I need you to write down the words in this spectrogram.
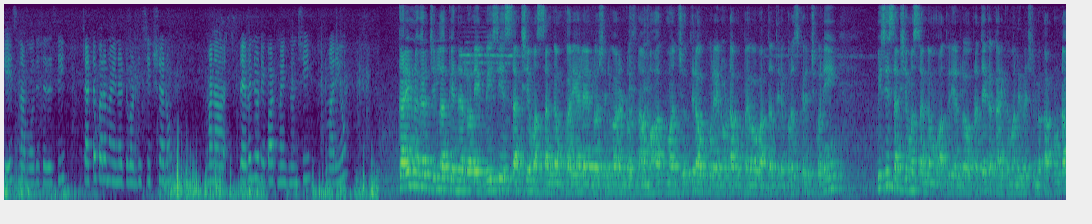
కేసు నమోదు చేసి చట్టపరమైనటువంటి శిక్షను మన రెవెన్యూ డిపార్ట్మెంట్ నుంచి మరియు కరీంనగర్ జిల్లా కేంద్రంలోని బీసీ సంక్షేమ సంఘం కార్యాలయంలో శనివారం రోజున మహాత్మా జ్యోతిరావు పూలే నూట ముప్పైవ వర్ధంతిని పురస్కరించుకొని బీసీ సంక్షేమ సంఘం ఆధ్వర్యంలో ప్రత్యేక కార్యక్రమాలు నిర్వహించడమే కాకుండా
